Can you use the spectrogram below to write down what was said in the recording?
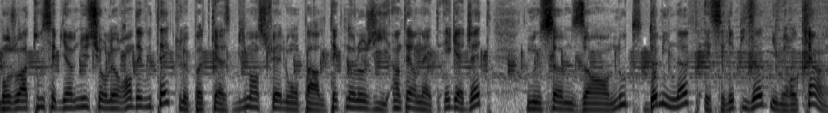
Bonjour à tous et bienvenue sur le Rendez-vous Tech, le podcast bimensuel où on parle technologie, internet et gadgets. Nous sommes en août 2009 et c'est l'épisode numéro 15.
